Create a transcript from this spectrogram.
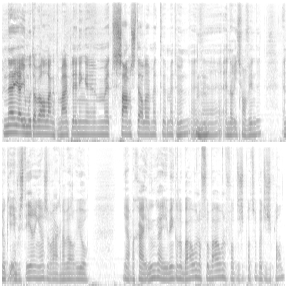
Nee, ja, je moet daar wel een lange termijn planning eh, met samenstellen met, eh, met hun en, eh, en daar iets van vinden. En ook je investeringen. Ze vragen dan wel weer, joh, ja, wat ga je doen? Ga je je winkel nog bouwen of verbouwen? Of wat is, wat, wat is je plan?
